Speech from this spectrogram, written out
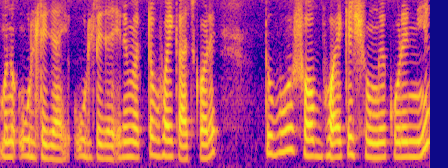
মানে উল্টে যায় উল্টে যায় এরকম একটা ভয় কাজ করে। তবুও সব ভয়কে সঙ্গে করে নিয়ে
